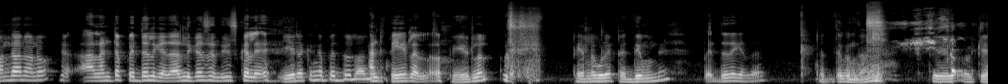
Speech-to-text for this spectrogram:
మందానానో? అలాంటే పెద్దలు కదా అందుకోసం తీసుకోలే. ఏ రకంగా పెద్దలు? అంటే పేర్లలో. పేర్లు పేర్లు కూడా పెద్ద ఏముంది? పెద్దదే కదా. పెద్దగా ఉందా ఓకే.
